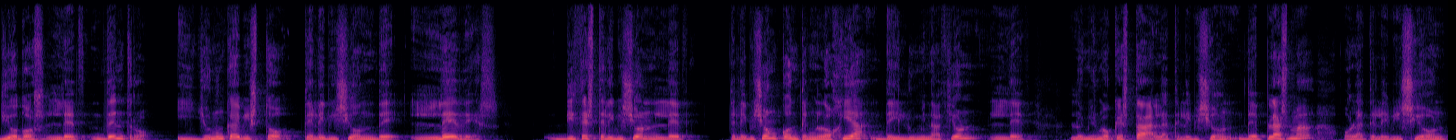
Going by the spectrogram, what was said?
diodos LED dentro. Y yo nunca he visto televisión de LEDs. Dices televisión LED, televisión con tecnología de iluminación LED. Lo mismo que está la televisión de plasma o la televisión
